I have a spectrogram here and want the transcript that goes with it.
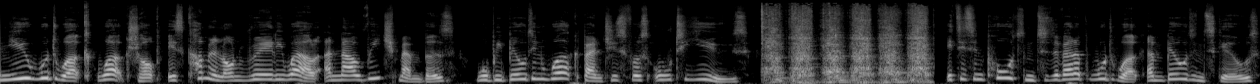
new woodwork workshop is coming along really well, and now Reach members will be building workbenches for us all to use. It is important to develop woodwork and building skills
